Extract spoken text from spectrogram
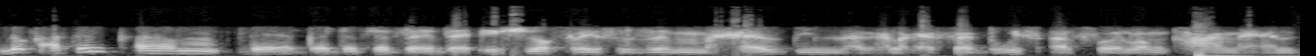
Look, I think um, the, the, the, the, issue of racism has been, uh, like I said, with us for a long time, and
